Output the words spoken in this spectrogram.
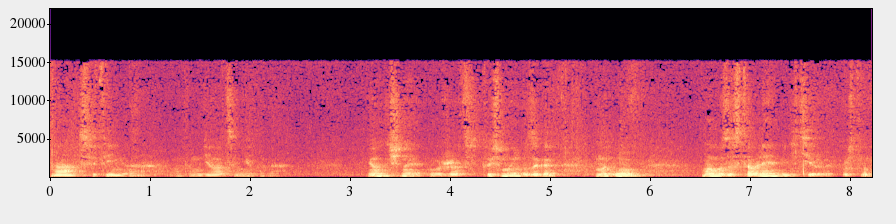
на святые имена, вот ему деваться некуда. И он начинает погружаться. То есть мы его, мы ум, мы его заставляем медитировать, просто вот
